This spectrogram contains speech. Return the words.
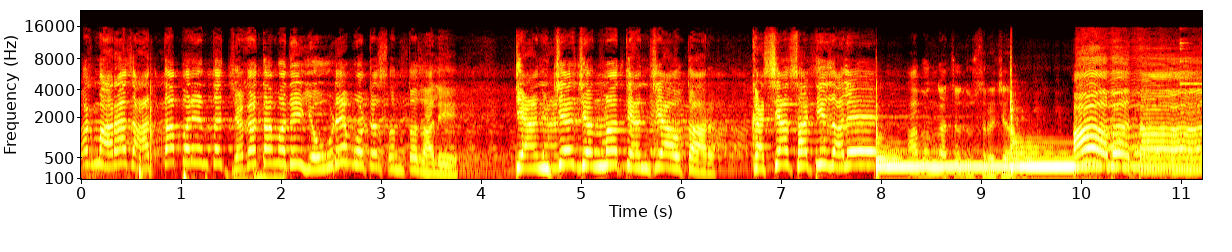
मग महाराज आतापर्यंत जगतामध्ये एवढे मोठे संत झाले त्यांचे जन्म त्यांचे अवतार कशासाठी झाले? अभंगाचं दुसरं चरण. अवतार.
